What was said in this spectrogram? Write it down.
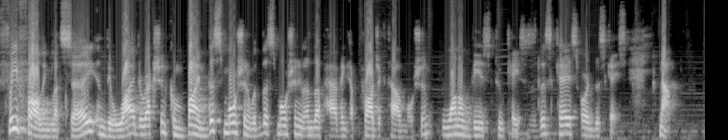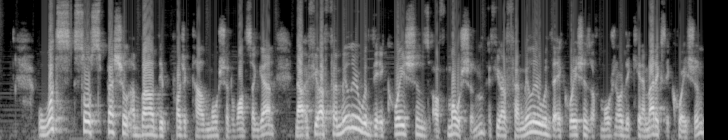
free falling, let's say, in the y direction, combine this motion with this motion, you'll end up having a projectile motion. One of these two cases, this case or this case. Now, what's so special about the projectile motion once again now if you are familiar with the equations of motion if you are familiar with the equations of motion or the kinematics equation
